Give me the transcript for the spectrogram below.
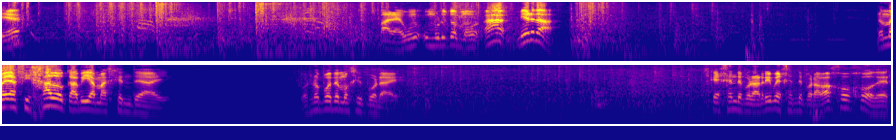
¿Eh? Vale, un, un bruto... ¡Ah! ¡Mierda! No me había fijado que había más gente ahí. Pues no podemos ir por ahí. Es que hay gente por arriba y gente por abajo, joder.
